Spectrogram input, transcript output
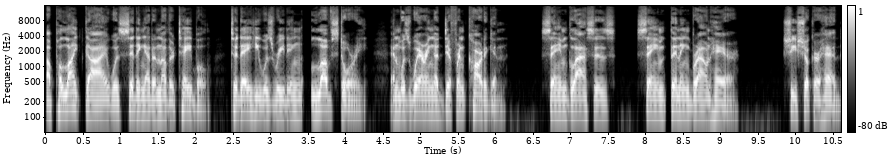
a polite guy was sitting at another table. Today he was reading Love Story and was wearing a different cardigan. Same glasses, same thinning brown hair. She shook her head.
